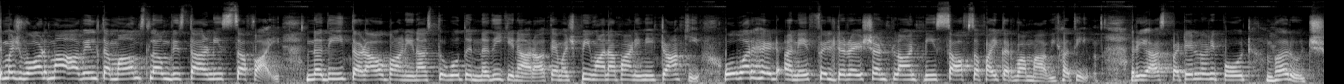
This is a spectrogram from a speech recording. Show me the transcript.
તેમજ વોર્ડમાં આવેલ તમામ સ્લમ વિસ્તારની સફાઈ. નદી, તળાવ, પાણીના સ્ત્રોત, નદી કિનારા તેમજ પીવાના પાણીની ટાંકી ઓવરહેડ અને ફિલ્ટરેશન પ્લાન્ટની સાફ સફાઈ કરવામાં આવી હતી. રિયાઝ પટેલનો રિપોર્ટ ભરૂચ.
